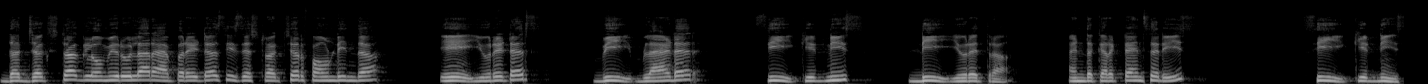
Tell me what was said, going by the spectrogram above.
The juxtaglomerular apparatus is a structure found in the A. Ureters B. Bladder C. Kidneys D. Urethra and the correct answer is C. Kidneys.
